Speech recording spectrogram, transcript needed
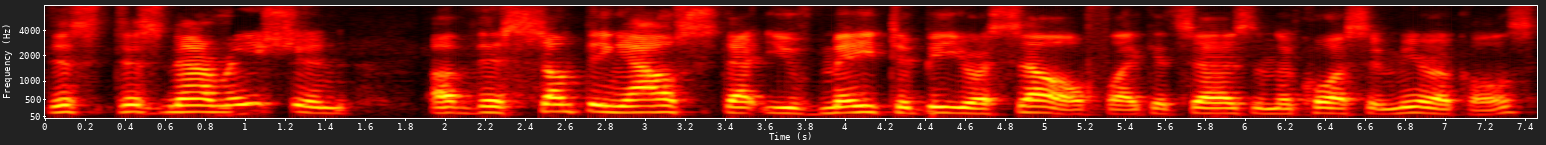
This this narration of this something else that you've made to be yourself, like it says in the Course in Miracles,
